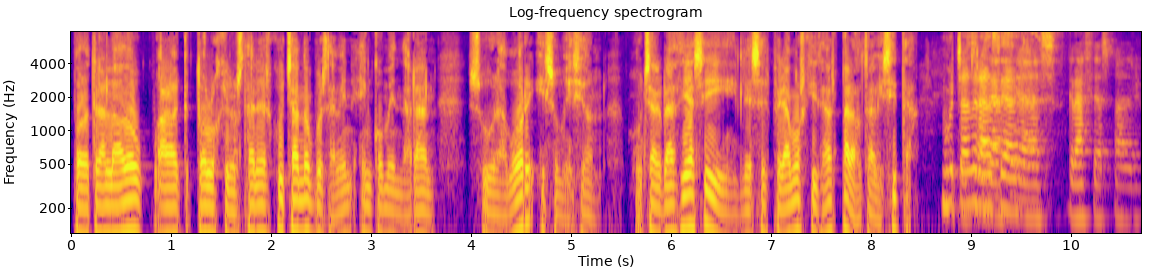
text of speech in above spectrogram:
por otro lado, a todos los que nos están escuchando, pues también encomendarán su labor y su misión. Muchas gracias y les esperamos quizás para otra visita. Muchas, gracias. Gracias, Padre.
